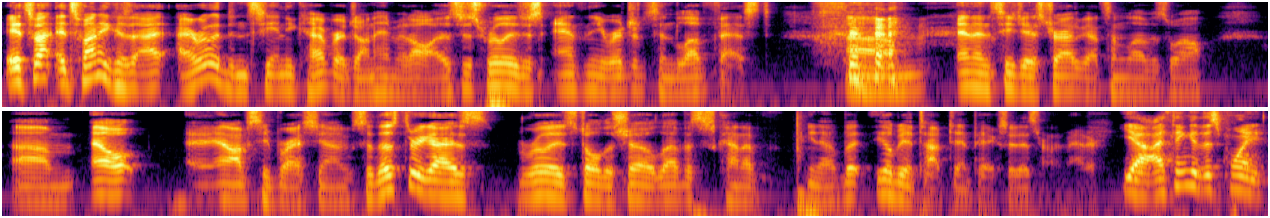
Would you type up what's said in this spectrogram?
It's fun, it's funny because I, I really didn't see any coverage on him at all. It's just really just Anthony Richardson love fest, um, and then C.J. Stroud got some love as well. Um, and and obviously Bryce Young. So those three guys really stole the show. Levis is kind of you know, but he'll be a top ten pick, so it doesn't really matter. Yeah, I think at this point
